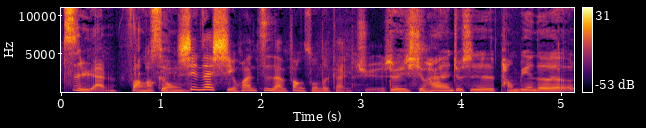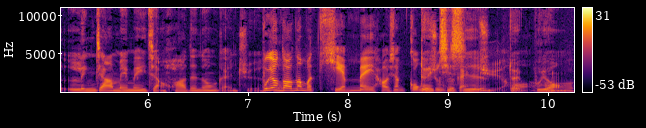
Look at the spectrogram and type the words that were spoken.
自然放松。现在喜欢自然放松的感觉，对，喜欢就是旁边的邻家美眉讲话的那种感觉，不用到那么甜美，好像公主的感觉。对，不用。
